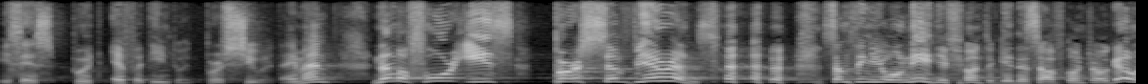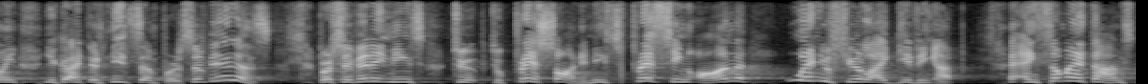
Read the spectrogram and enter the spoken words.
He says, put effort into it, pursue it. Amen. Number four is perseverance. Something you will need if you want to get the self control going. You got to need some perseverance. Persevering means to, to press on, it means pressing on when you feel like giving up. And so many times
